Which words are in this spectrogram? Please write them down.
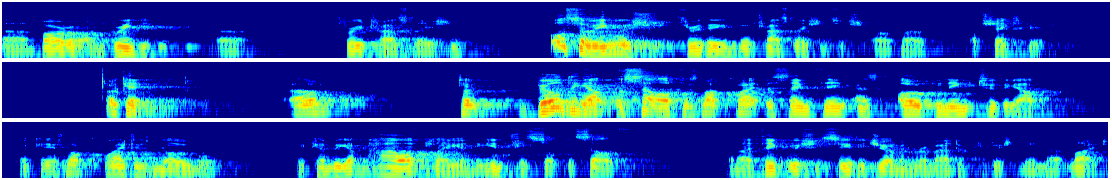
uh, borrow on Greek uh, through translation, also English through the, the translations of, of, of Shakespeare. Okay, um, so building up the self is not quite the same thing as opening to the other. Okay, it's not quite as noble. It can be a power play in the interests of the self. And I think we should see the German Romantic tradition in that light.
